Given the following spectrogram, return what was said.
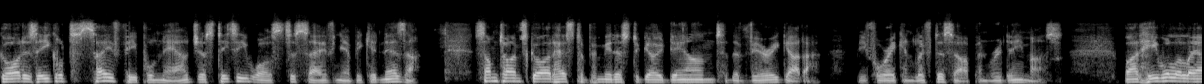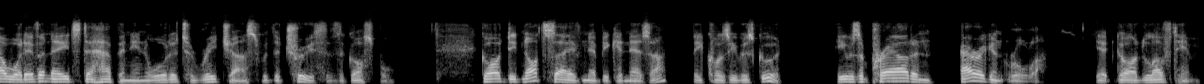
God is eager to save people now, just as he was to save Nebuchadnezzar. Sometimes God has to permit us to go down to the very gutter before he can lift us up and redeem us. But he will allow whatever needs to happen in order to reach us with the truth of the gospel. God did not save Nebuchadnezzar because he was good. He was a proud and arrogant ruler. Yet God loved him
